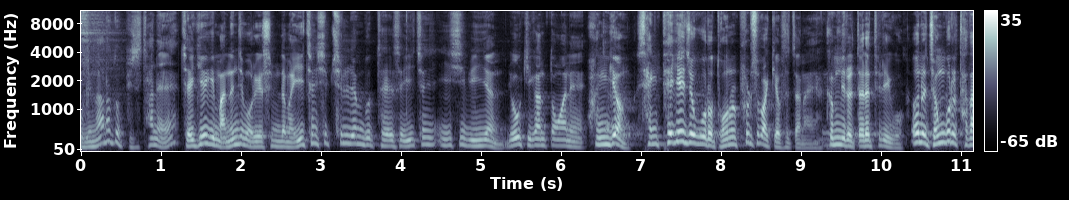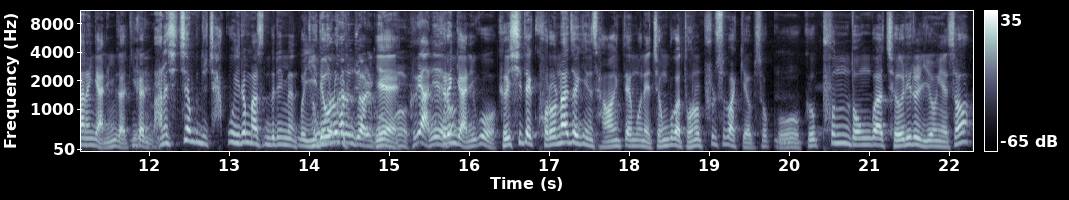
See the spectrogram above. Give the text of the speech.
우리나라도 비슷하네. 제 기억이 맞는지 모르겠습니다만 2017년부터 해서 2022년 요 기간 동안에 환경 생태계적으로 돈을 풀 수밖에 없었잖아요. 금리를 떨어뜨리고 어느 정부를 탓하는 게 아닙니다. 그러니까 많은 시청자분들이 자꾸 이런 말씀드리면 뭐 이데올로기 하는 줄 알고 예. 어, 그게 아니에요. 그런 게 아니고 그 시대 코로나적인 상황 때문에 정부가 돈을 풀 수밖에 음. 없었고 그푼 돈과 저리를 이용해서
